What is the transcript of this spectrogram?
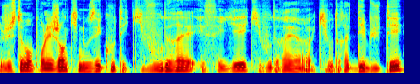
justement pour les gens qui nous écoutent et qui voudraient essayer, qui voudraient, qui voudraient débuter.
